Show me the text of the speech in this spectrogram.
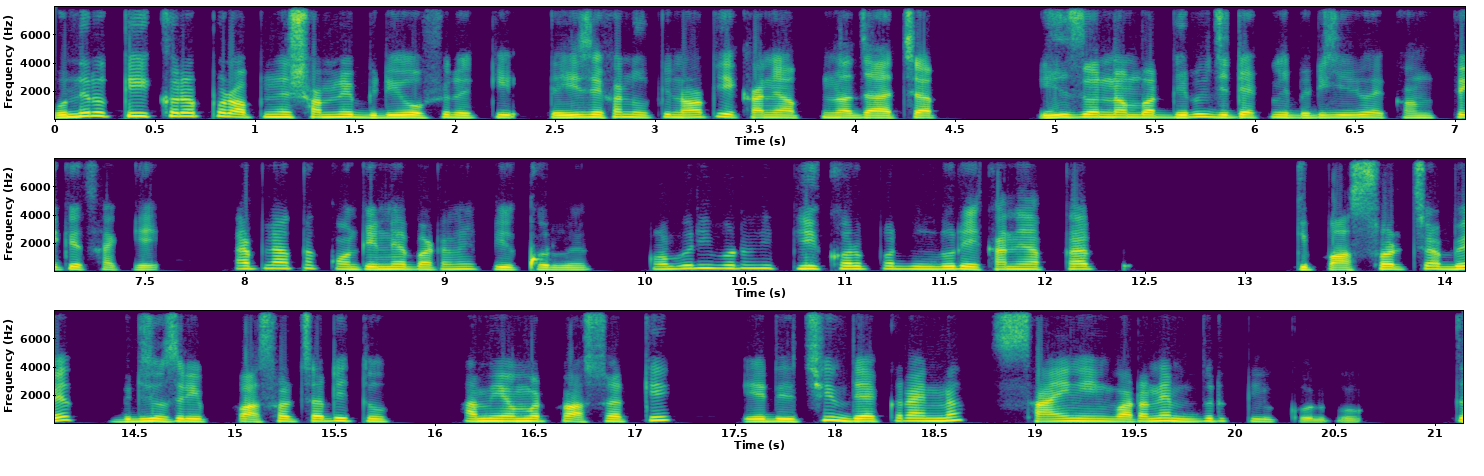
বন্ধুরা ক্লিক করার পর আপনার সামনে ভিডিও অফের একটি পেজ এখানে ওপেন হবে। এখানে আপনারা যা ইউজার নাম্বার দেবে, যেটা আপনি বিডিজিও অ্যাকাউন্ট থেকে থাকে। আপনি আপনার কন্টেনার বাটনে ক্লিক করবেন কন্টেনার বাটনে ক্লিক করার পর এখানে আপনার কি পাসওয়ার্ড চাবে? বিডিজিওসের পাসওয়ার্ড চাবে। তো আমি আমার পাসওয়ার্ডটি দিয়ে দিচ্ছি। দেখ করাই না সাইন ইন বাটনে আমি ক্লিক করব। তো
